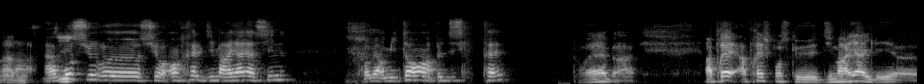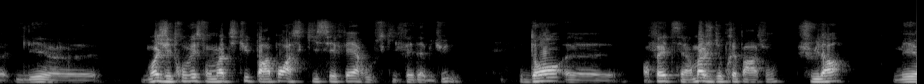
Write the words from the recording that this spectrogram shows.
un mot sur, euh, sur Angel Di Maria, Yacine? Première mi-temps, un peu discret? Ouais, bah. Après, après, je pense que Di Maria, il est. Euh, il est euh, Moi, j'ai trouvé son attitude par rapport à ce qu'il sait faire ou ce qu'il fait d'habitude. Dans. En fait, c'est un match de préparation. Je suis là, mais,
